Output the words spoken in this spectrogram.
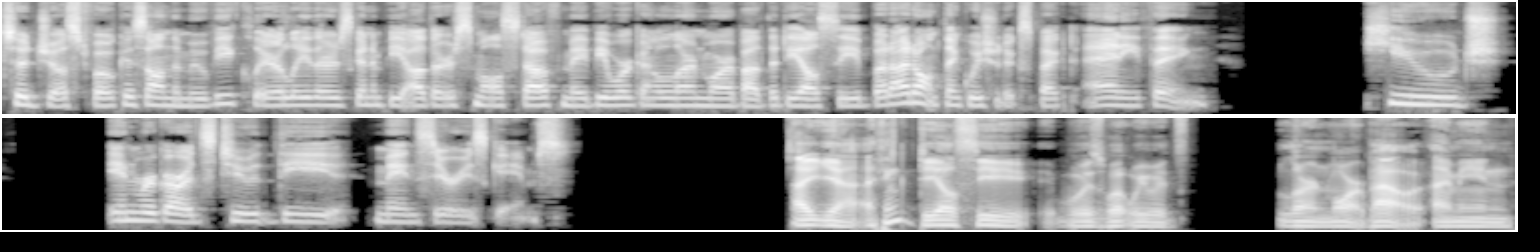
to just focus on the movie. Clearly, there's going to be other small stuff. Maybe we're going to learn more about the DLC, but I don't think we should expect anything huge in regards to the main series games. I yeah, I think DLC was what we would learn more about. I mean,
